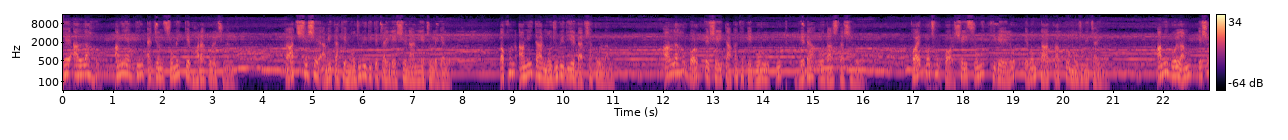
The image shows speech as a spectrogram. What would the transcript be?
হে আল্লাহ, আমি একদিন একজন শ্রমিককে ভাড়া করেছিলাম। কাজ শেষে আমি তাকে মজুরি দিতে চাইলে সে না নিয়ে চলে গেল। তখন আমি তার মজুরি দিয়ে ব্যবসা করলাম। আল্লাহর বরক্তে সেই টাকা থেকে গরু উঠ ভেড়া ও দাসদাসী হল। কয়েক বছর পর সেই শ্রমিক ফিরে এলো এবং তার প্রাপ্য মজুরি চাইল। আমি বললাম, এসব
